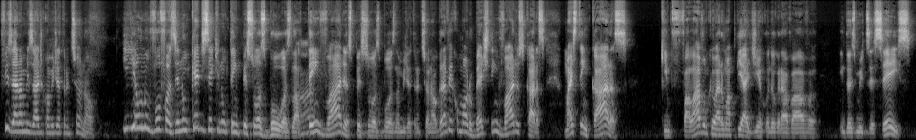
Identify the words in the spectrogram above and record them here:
Fizeram amizade com a mídia tradicional. E eu não vou fazer, não quer dizer que não tem pessoas boas lá. Ah. Tem várias pessoas boas na mídia tradicional. Gravei com o Mauro Betti, tem vários caras. Mas tem caras que falavam que eu era uma piadinha quando eu gravava em 2016,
